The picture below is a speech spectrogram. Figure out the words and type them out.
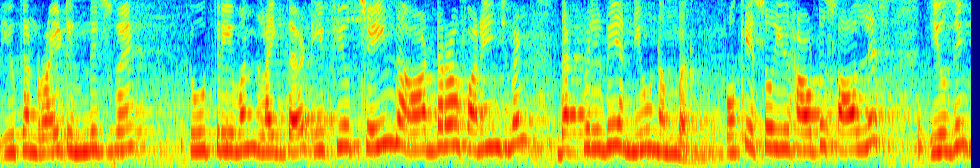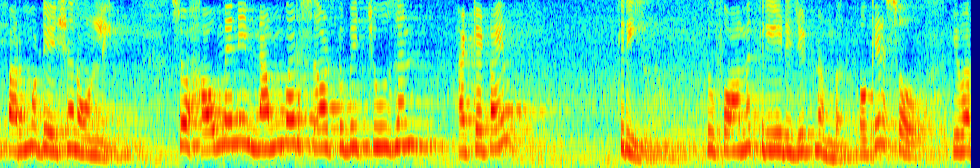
You can write in this way 2 3 1 like that. If you change the order of arrangement that will be a new number. Okay so you have to solve this using permutation only. So how many numbers are to be chosen at a time? 3 to form a three digit number. Okay so your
